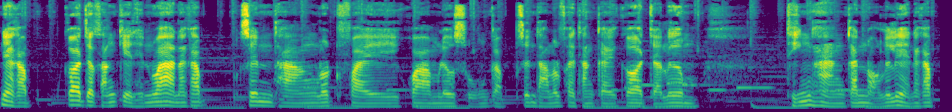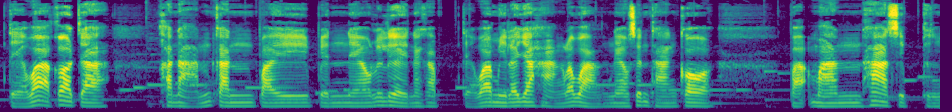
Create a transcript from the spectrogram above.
เนี่ยครับก็จะสังเกตเห็นว่านะครับ เส้นทางรถไฟความเร็วสูงกับเส้นทางรถไฟทางไกลก็จะเริ่มทิ้งห่างกันออกเรื่อยๆนะครับ แต่ว่าก็จะขนานกันไปเป็นแนวเรื่อยๆนะครับ แต่ว่ามีระยะห่างระหว่างแนวเส้นทางก็ประมาณ 50 ถึง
